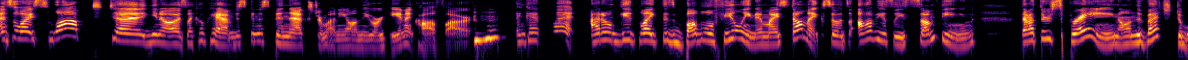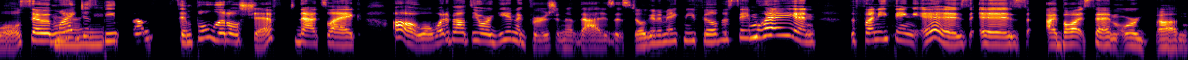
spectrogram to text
And so I swapped to, you know, I was like, okay, I'm just going to spend the extra money on the organic cauliflower. Mm-hmm. And guess what? I don't get like this bubble feeling in my stomach. So it's obviously something that they're spraying on the vegetables. So it might right. just be some simple little shift that's like, oh, well, what about the organic version of that? Is it still going to make me feel the same way? And the funny thing is, is I bought some, or um,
